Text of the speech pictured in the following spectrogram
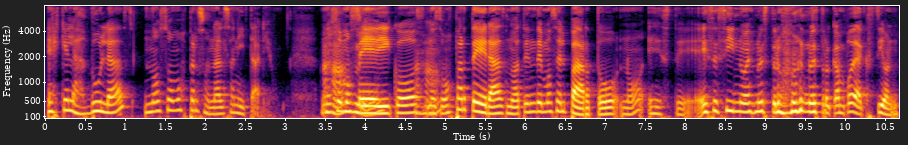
es que las dulas no somos personal sanitario. No somos médicos, no somos parteras, no atendemos el parto, ¿no? Este, ese sí no es nuestro, nuestro campo de acción.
